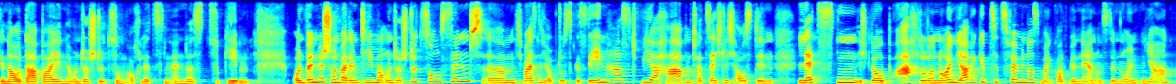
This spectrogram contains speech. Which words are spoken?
genau dabei eine Unterstützung auch letzten Endes zu geben. Und wenn wir schon bei dem Thema Unterstützung sind, ähm, ich weiß nicht, ob du es gesehen hast, wir haben tatsächlich aus den letzten, ich glaube, acht oder neun Jahre gibt's jetzt Feminist, mein Gott, wir nähern uns dem neunten Jahr,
